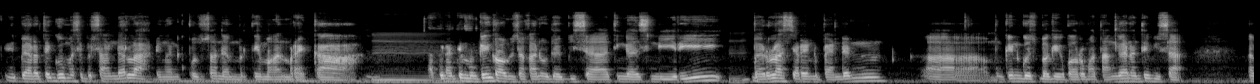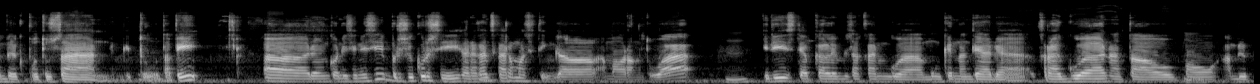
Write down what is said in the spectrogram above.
ibaratnya gue masih bersandar lah dengan keputusan dan pertimbangan mereka Hmm. tapi nanti mungkin kalau misalkan udah bisa tinggal sendiri Hmm. barulah secara independen uh, mungkin gue sebagai kepala rumah tangga nanti bisa ambil keputusan gitu tapi uh, dengan kondisi ini sih bersyukur sih karena kan sekarang masih tinggal sama orang tua Hmm. jadi setiap kali misalkan gue mungkin nanti ada keraguan atau mau ambil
